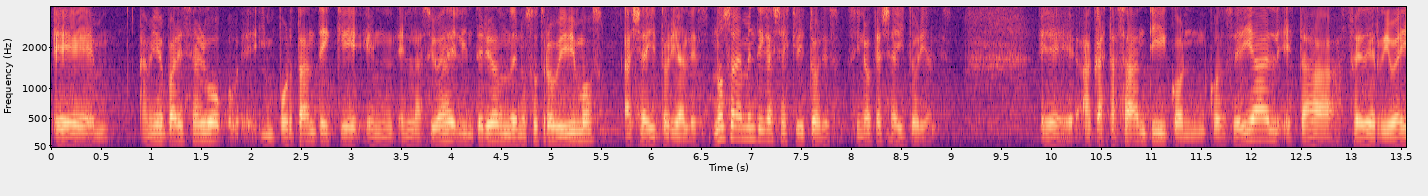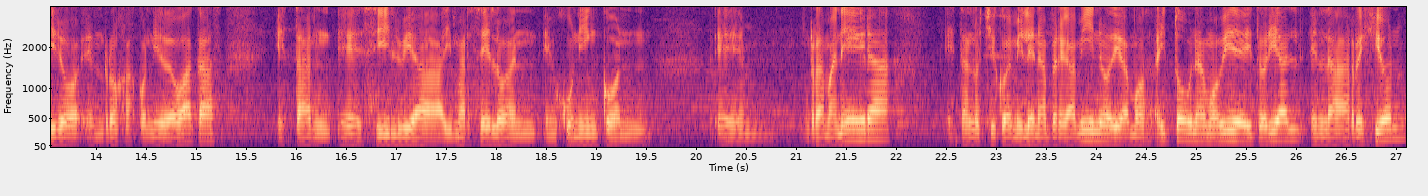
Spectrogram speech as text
Eh, a mí me parece algo eh, importante que en, la ciudad del interior donde nosotros vivimos haya editoriales. No solamente que haya escritores, sino que haya editoriales. Eh, acá está Santi con, con Serial, está Fede Ribeiro en Rojas con Nido de Vacas, están eh, Silvia y Marcelo en, Junín con eh, Rama Negra, están los chicos de Milena Pergamino, digamos, hay toda una movida editorial en la región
